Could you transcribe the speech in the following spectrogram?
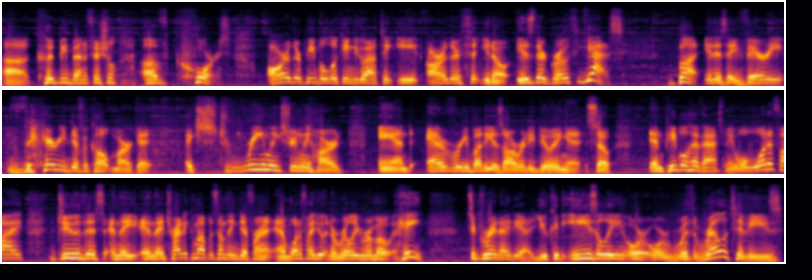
uh, could be beneficial? Of course. Are there people looking to go out to eat? Are there, you know, is there growth? Yes. But it is a very, very difficult market, extremely, extremely hard, and everybody is already doing it. So and people have asked me, well, what if I do this and they and they try to come up with something different, and what if I do it in a really remote? Hey, it's a great idea. You could easily or or with relative ease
